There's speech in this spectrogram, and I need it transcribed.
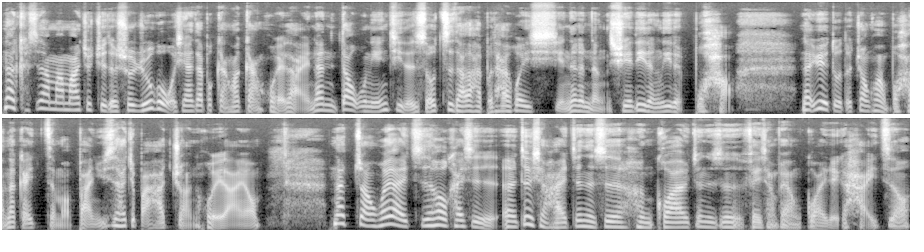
那可是他妈妈就觉得说，如果我现在再不赶快赶回来，那你到五年级的时候，字他都还不太会写，那个能学历能力的不好。那阅读的状况不好，那该怎么办？于是他就把他转回来哦。那转回来之后，开始呃，这个小孩真的是很乖，真的是非常非常乖的一个孩子哦。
